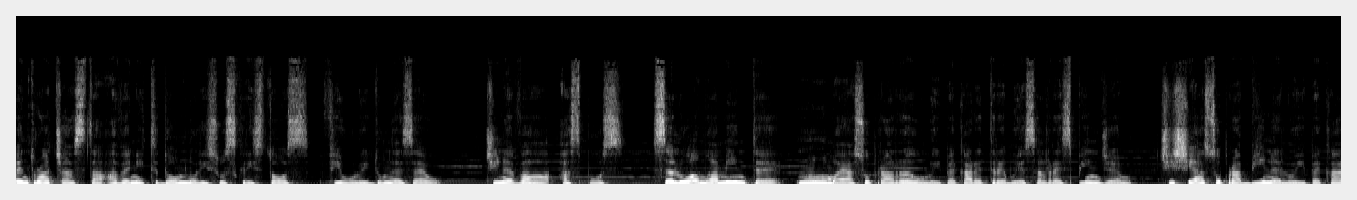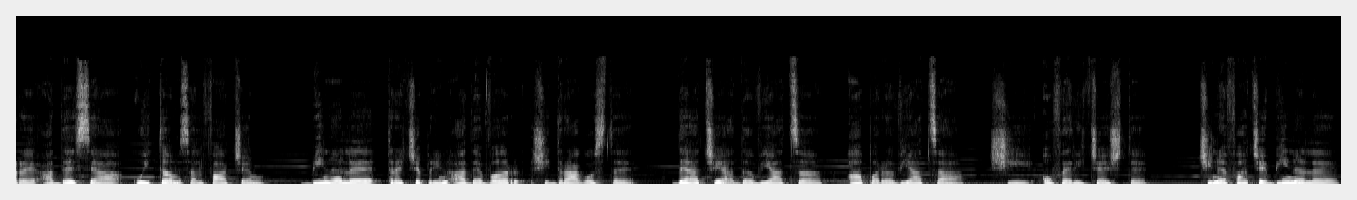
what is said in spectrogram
Pentru aceasta a venit Domnul Isus Hristos, Fiul lui Dumnezeu. Cineva a spus, să luăm aminte nu numai asupra răului pe care trebuie să-l respingem, ci și asupra binelui pe care adesea uităm să-l facem. Binele trece prin adevăr și dragoste, de aceea dă viață, apără viața și o fericește. Cine face binele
